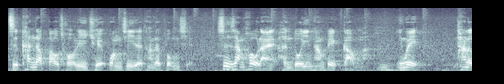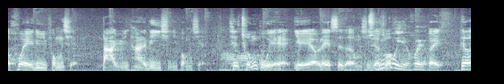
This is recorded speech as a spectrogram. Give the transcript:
只看到报酬率，却忘记了它的风险。事实上，后来很多银行被告嘛，因为它的汇率风险大于它的利息风险。其实存股也也有类似的东西，就是说，也会对，比如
